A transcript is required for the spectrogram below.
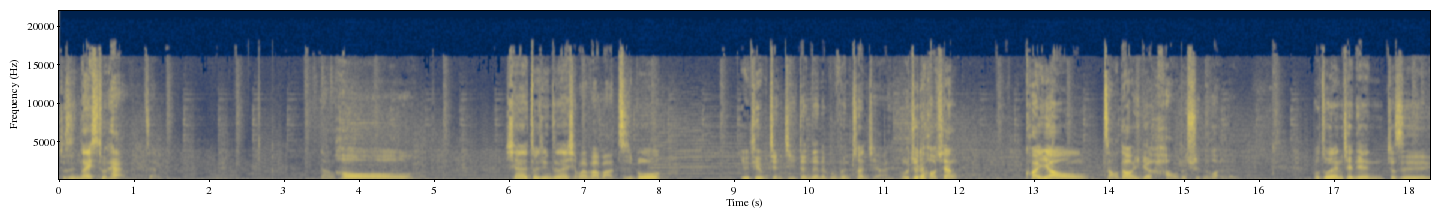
就是 nice to have 这样。然后现在最近正在想办法把直播、YouTube 剪辑等等的部分串起来，我觉得好像快要找到一个好的循环了。我昨天前天就是。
